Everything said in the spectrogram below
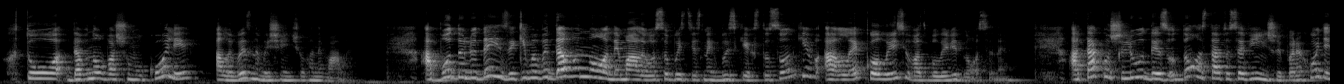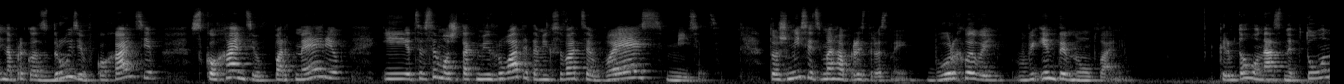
хто давно в вашому колі, але ви з ними ще нічого не мали. Або до людей, з якими ви давно не мали особистісних близьких стосунків, але колись у вас були відносини. А також люди з одного статуса в інший переходять, наприклад, з друзів в коханців, з коханців в партнерів, і це все може так мігрувати та міксуватися весь місяць. Тож місяць мегапристрасний, бурхливий в інтимному плані. Крім того, у нас Нептун,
